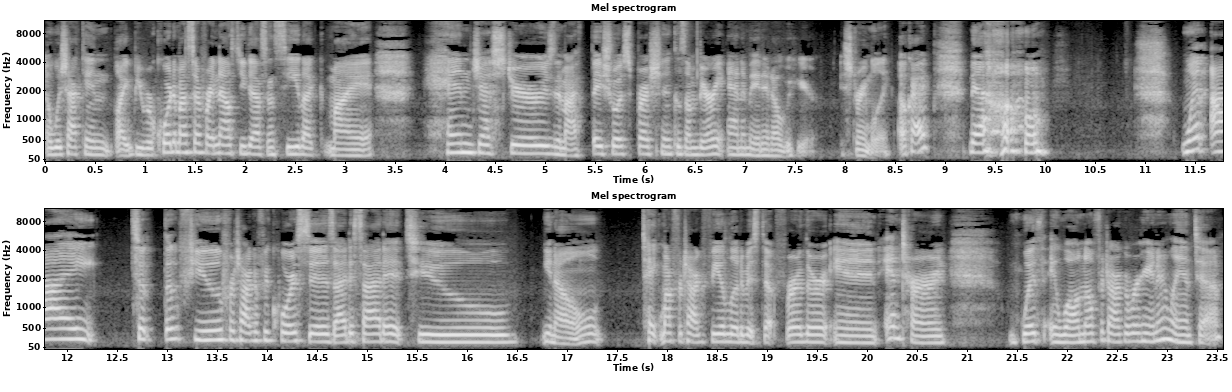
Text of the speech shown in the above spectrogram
I wish i can like be recording myself right now so you guys can see like my hand gestures and my facial expression because i'm very animated over here extremely okay? Now when i took the few photography courses i decided to you know take my photography a little bit step further and intern with a well-known photographer here in atlanta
